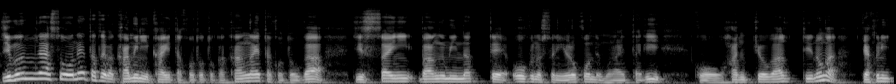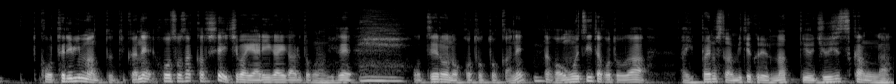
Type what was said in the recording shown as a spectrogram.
自分がそうね例えば紙に書いたこととか考えたことが実際に番組になって多くの人に喜んでもらえたりこう反響があるっていうのが逆にこうテレビマンというかね放送作家としては一番やりがいがあるところなんでええ。もうゼロのこととかねなんか思いついたことがあいっぱいの人が見てくれるなっていう充実感が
